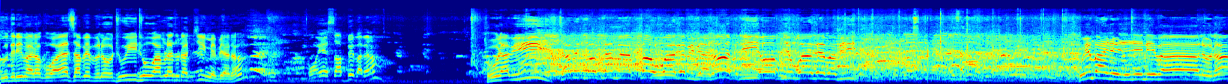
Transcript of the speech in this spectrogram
2 3မှာတော့ကိုအောင်ရဲ့စပစ်ဘလို့အထူးကြီးထိုးသွားမလဲဆိုတော့ကြည့်မယ်ဗျာနော်ဘောရဲ့စားပစ်ပါဗျာနော်ထိုးရပြီစပစ်တော့ကမှပေါက်သွားခဲ့ပြီဗျာနော်3 off ပြသွားခဲ့ပါပြီဝင်းပိုင်နေနေနေနေပါလို့နော်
